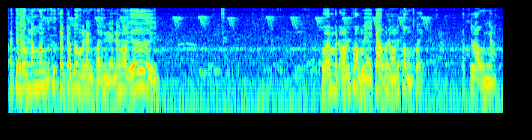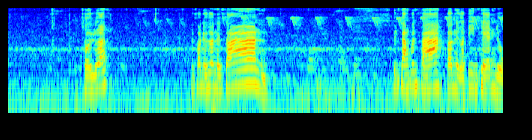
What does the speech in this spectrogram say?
ถ้าจะดมนั่งมนก็คือการจะดมอันนั้นข่อยเห็นแหละนั่งน้อยเอ้ยเพราะมันออกในท้องแม่เจ้ามันออกในท้องข่อยจักสิว่าเอาหยังช่วยเลือ ให้เขาได้เฮือนได้ซ่านเป็นฟังเป็นฟ้า ตอนนี้ก็ตีนแขนอยู่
